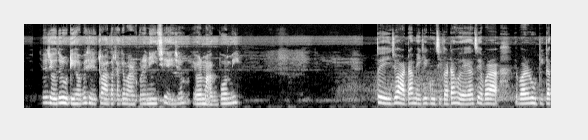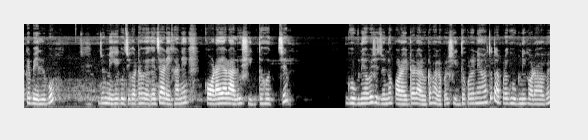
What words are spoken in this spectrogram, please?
যে যেহেতু রুটি হবে, সেহেতু আদাটাকে বার করে নিয়েছি, এই যে। এবার মাখবো আমি। তো এই যে আটা মেখে গুচি কাটা হয়ে গেছে, এবার এবার রুটিটাকে বেলবো। যে মেখে গুচি কাটা হয়ে গেছে, আর এখানে কড়াই আর আলু সিদ্ধ হচ্ছে। ঘুগনি হবে, সেজন্য কড়াইটা আর আলুটা ভালো করে সিদ্ধ করে নেওয়া হচ্ছে, তারপরে ঘুগনি করা হবে।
